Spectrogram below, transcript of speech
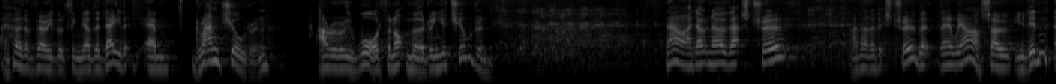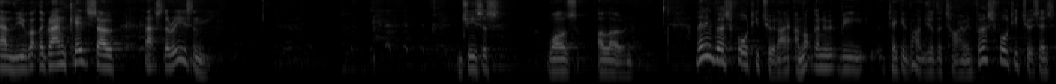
I heard a very good thing the other day that um, grandchildren are a reward for not murdering your children. now, I don't know if that's true. I don't know if it's true, but there we are. So you didn't, and you've got the grandkids, so that's the reason. Jesus was alone. Then in verse 42, and I, I'm not going to be taking advantage of the time, in verse 42 it says,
